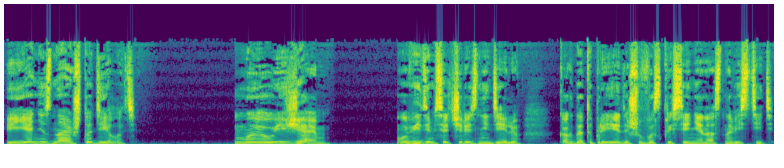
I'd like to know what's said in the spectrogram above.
и я не знаю, что делать. «Мы уезжаем. Увидимся через неделю, когда ты приедешь в воскресенье нас навестить.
